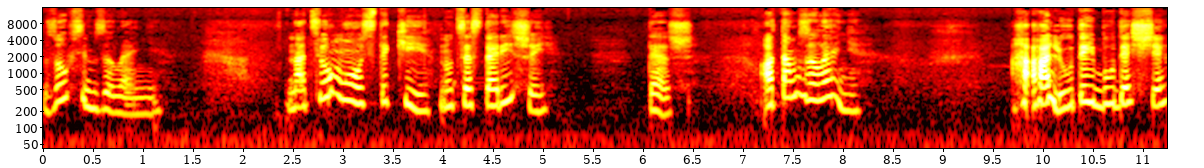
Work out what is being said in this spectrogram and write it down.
зовсім зелені. На цьому ось такі, ну це старіший теж. А там зелені. А, лютий буде ще.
